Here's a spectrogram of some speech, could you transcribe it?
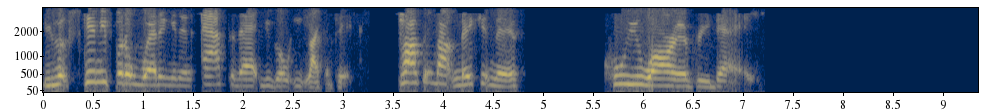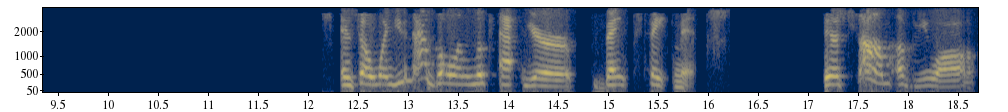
You look skinny for the wedding, and then after that, you go eat like a pig. Talking about making this who you are every day. And so when you now go and look at your bank statements, there's some of you all,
